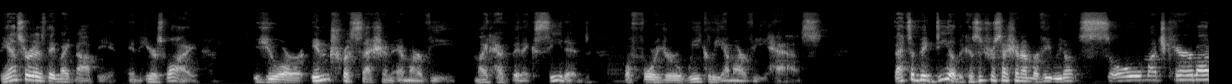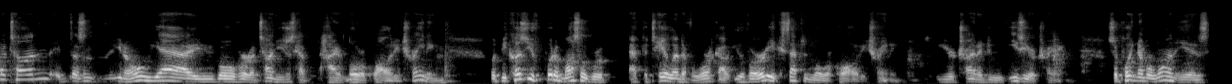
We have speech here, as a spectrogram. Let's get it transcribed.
The answer is they might not be, and here's why: your intra-session MRV might have been exceeded before your weekly MRV has. That's a big deal because intra-session MRV we don't so much care about a ton. It doesn't, you know, yeah, you go over a ton, you just have higher, lower quality training. But because you've put a muscle group at the tail end of a workout, you've already accepted lower quality training. You're trying to do easier training. So point number one is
